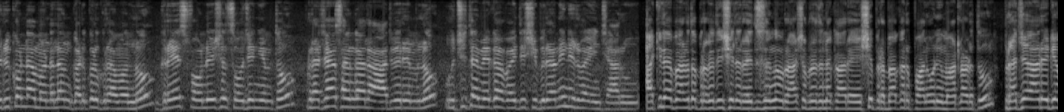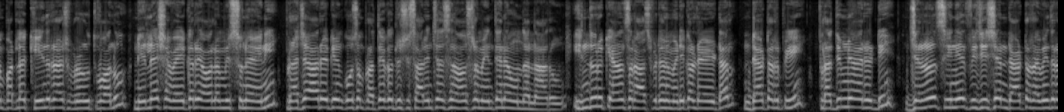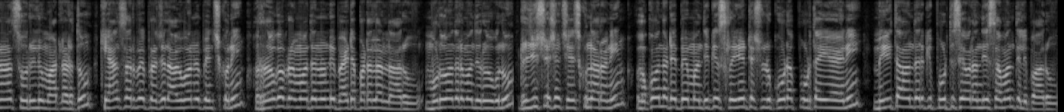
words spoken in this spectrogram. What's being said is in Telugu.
సిరికొండ మండలం గడుకుల గ్రామంలో గ్రేస్ ఫౌండేషన్ సౌజన్యంతో ప్రజా సంఘాల ఆధ్వర్యంలో ఉచిత మెగా వైద్య శిబిరాన్ని నిర్వహించారు. అఖిల భారత ప్రగతిశీల రైతు సంఘం రాష్ట్ర ప్రధాన కార్యదర్శి ప్రభాకర్ పాల్గొని మాట్లాడుతూ ప్రజా ఆరోగ్యం పట్ల కేంద్ర రాష్ట్ర ప్రభుత్వాలు నిర్లక్ష్య వైఖరి అవలంబిస్తున్నాయని ప్రజా ఆరోగ్యం కోసం ప్రత్యేక దృష్టి సారించాల్సిన అవసరం ఎంతైనా ఉందన్నారు. Indur cancer hospital medical director doctor P. Pradyumna Reddy general senior physician doctor Ravindranath సూర్యులు మాట్లాడుతూ క్యాన్సర్ పై ప్రజలు అవగాహన పెంచుకొని రోగ ప్రమాదం నుండి బయటపడాలన్నారు. మూడు వందల మంది రోగులు రిజిస్ట్రేషన్ చేసుకున్నారని ఒక వంద డెబ్బై మందికి స్క్రీనింగ్ టెస్టులు కూడా పూర్తయ్యాయని మిగతా అందరికీ పూర్తి సేవలు అందిస్తామని తెలిపారు.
